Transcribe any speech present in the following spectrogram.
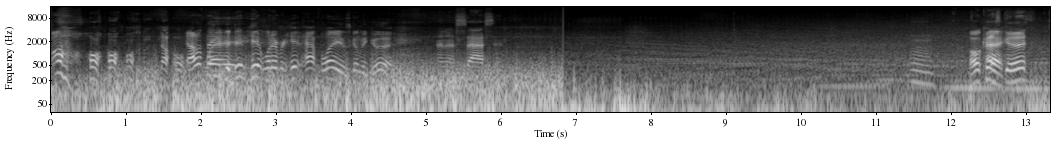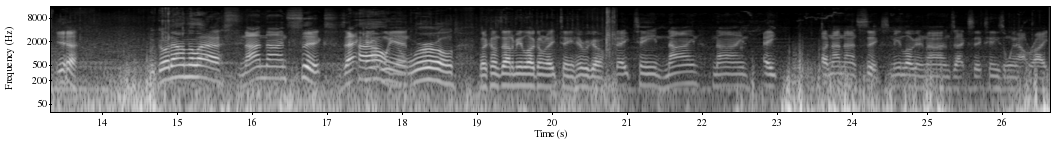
Oh no! I don't think if it didn't hit whatever it hit halfway, it was gonna be good. An assassin. Mm. Okay. That's good. Yeah. We go down the last. Nine nine six. Zach can't How in win, the world? But it comes down to me and Logan on 18. Here we go. 18, 9, 9, 8, uh, 9, 9, 6. Me and Logan are 9, Zach 6. He needs to win outright.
